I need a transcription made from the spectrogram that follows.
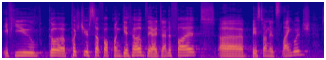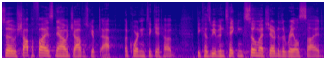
if you go uh, push your stuff up on GitHub, they identify it uh, based on its language. So Shopify is now a JavaScript app according to GitHub because we've been taking so much out of the Rails side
